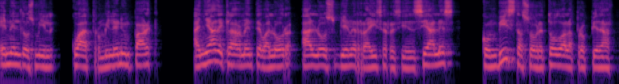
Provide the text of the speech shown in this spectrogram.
en el 2004. Millennium Park añade claramente valor a los bienes raíces residenciales con vista sobre todo a la propiedad.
